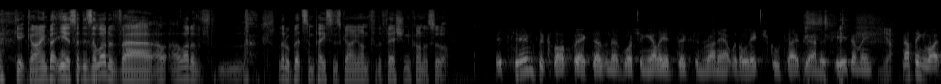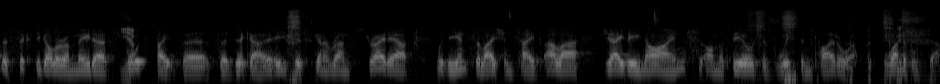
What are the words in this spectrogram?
get going. But yeah, so there's a lot of uh, a, a lot of little bits and pieces going on for the fashion connoisseur. It turns the clock back, doesn't it, watching Elliot Dixon run out with electrical tape around his head? I mean, Yep. nothing like the $60 a metre Yep. sports tape for, for Dicko. He's just going to run straight out with the insulation tape a la JB9s on the fields of Western Pairua. Wonderful stuff.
